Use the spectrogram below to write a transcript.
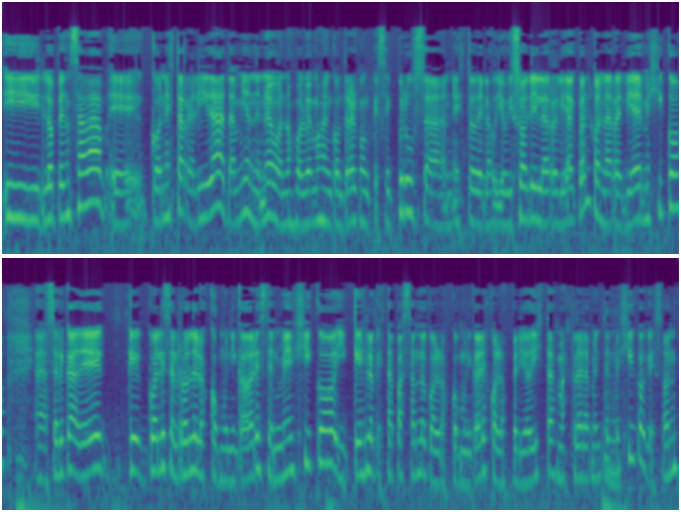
Y lo pensaba eh, con esta realidad también, de nuevo, nos volvemos a encontrar con que se cruzan esto del audiovisual y la realidad actual con la realidad de México acerca de qué, cuál es el rol de los comunicadores en México y qué es lo que está pasando con los comunicadores, con los periodistas más claramente en México, que son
